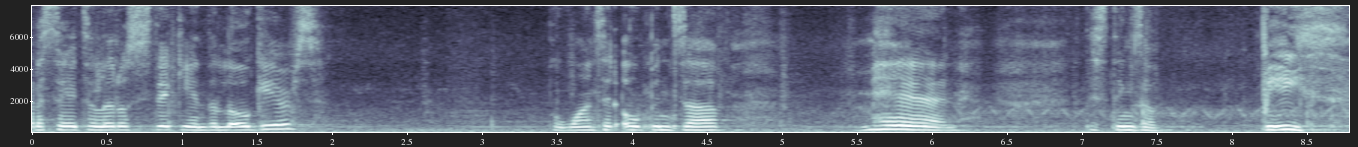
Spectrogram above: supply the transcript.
Gotta say it's a little sticky in the low gears. But once it opens up, man, this thing's a beast.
